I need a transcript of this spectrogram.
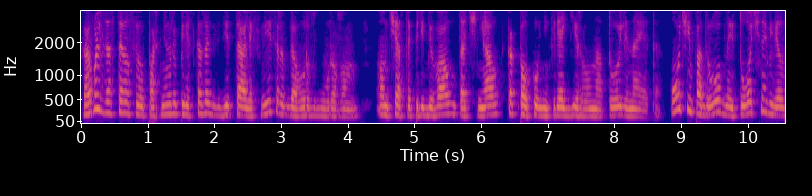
Король заставил своего партнера пересказать в деталях весь разговор с Гуровым. Он часто перебивал, уточнял, как полковник реагировал на то или на это. Очень подробно и точно велел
